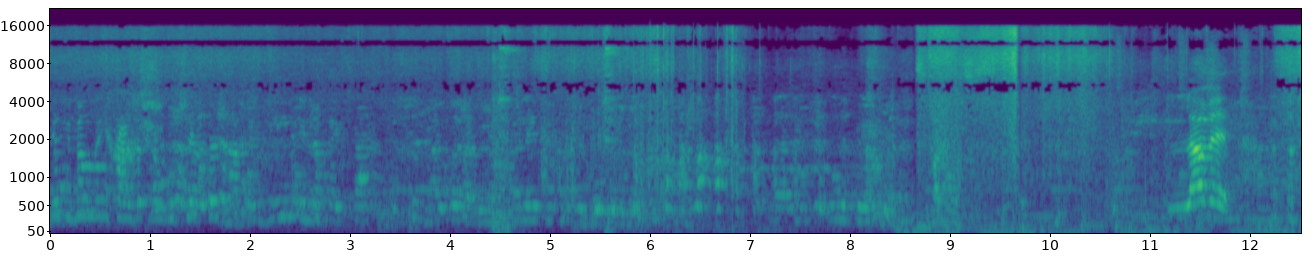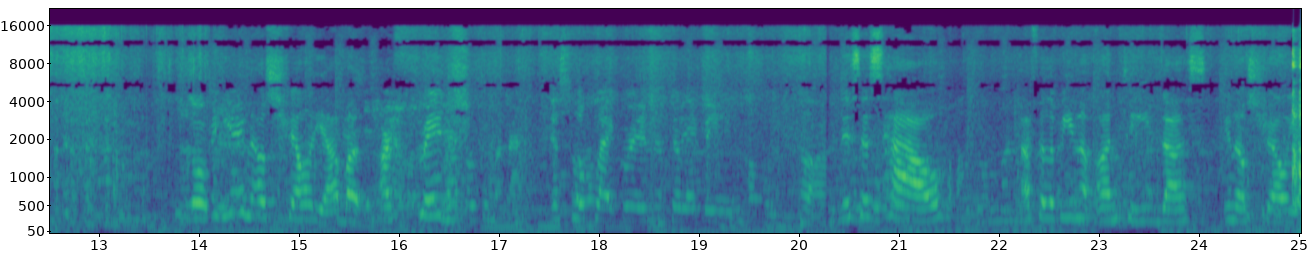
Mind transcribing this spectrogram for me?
Yung ibang may product ng Good Shepherd, Apple B, yung kay Love it! Look, we're here in Australia, but our fridge is look like we're in the Philippines. This is how a Filipino auntie does in Australia.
